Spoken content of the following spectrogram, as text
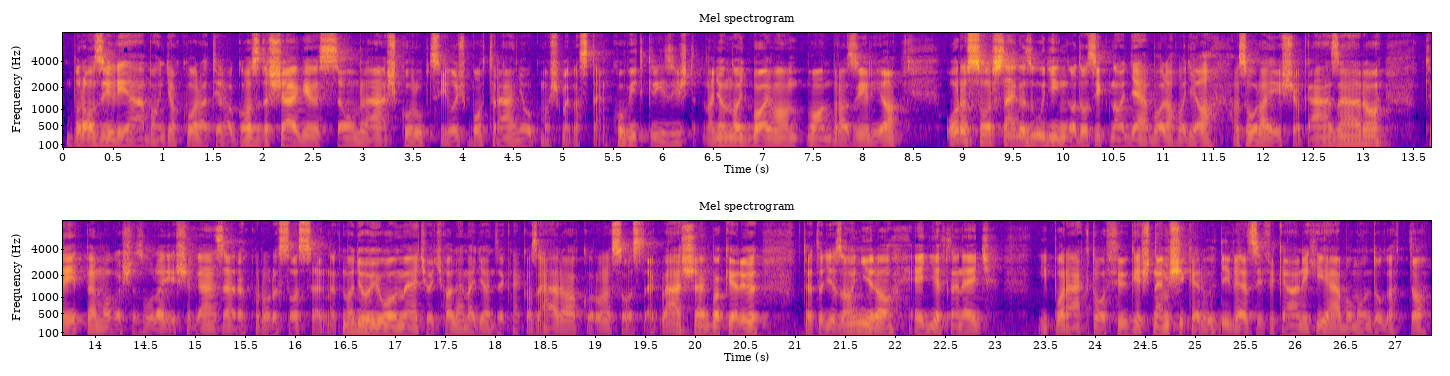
Brazíliában gyakorlatilag gazdasági összeomlás, korrupciós botrányok, most meg aztán Covid-krízis, tehát nagyon nagy baj van, van Brazília. Oroszország az úgy ingadozik nagyjából, ahogy a, az olaj és a gázára, ha éppen magas az olaj és a gázára, akkor Oroszországnak nagyon jól megy, hogyha lemegy ezeknek az ára, akkor Oroszország válságba kerül. Tehát, hogy az annyira egyetlen egy iparáktól függ, és nem sikerült diversifikálni, hiába mondogatta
